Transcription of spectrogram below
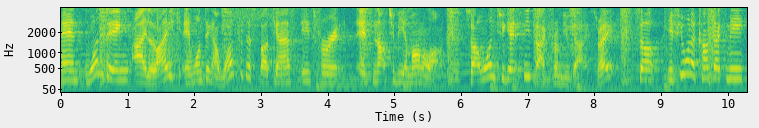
And one thing I like and one thing I want for this podcast is for it not to be a monologue. So I want to get feedback from you guys, right? So if you want to contact me,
